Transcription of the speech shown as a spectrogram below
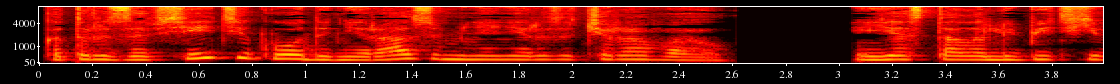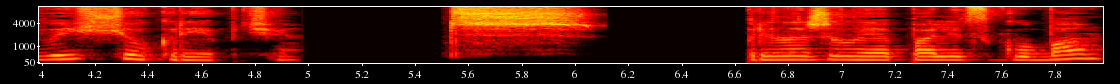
который за все эти годы ни разу меня не разочаровал. И я стала любить его еще крепче. Тш! Приложила я палец к губам,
